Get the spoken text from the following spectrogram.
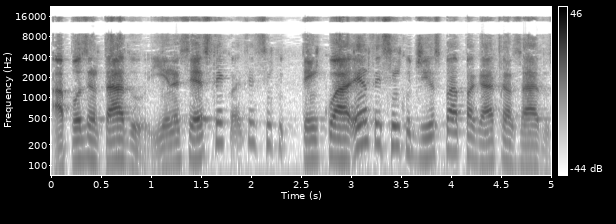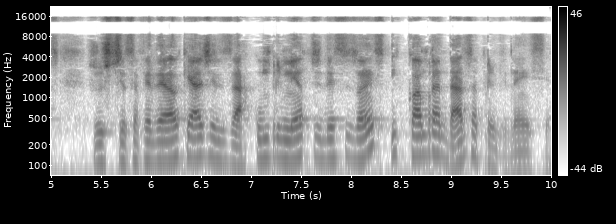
aposentado, INSS tem 45, tem 45 dias para pagar atrasados. Justiça Federal quer agilizar cumprimento de decisões e cobra dados à Previdência.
